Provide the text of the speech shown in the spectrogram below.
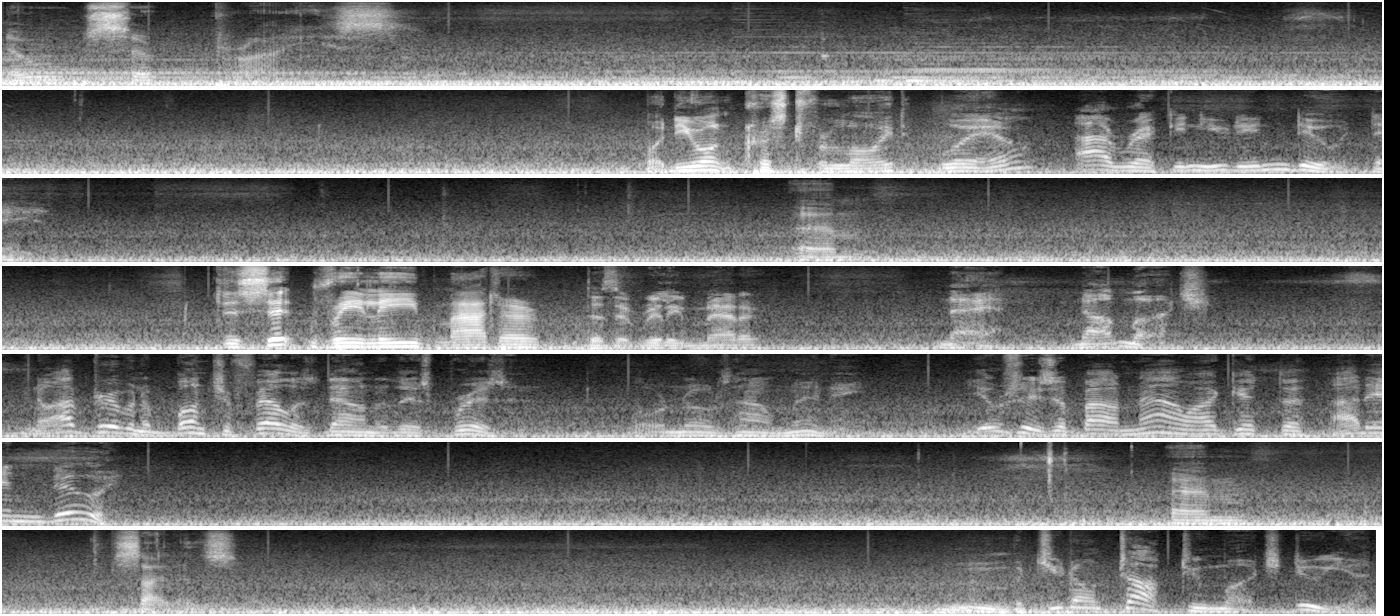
No surprise. What do you want, Christopher Lloyd? Well, I reckon you didn't do it then. Um. Does it really matter? Does it really matter? Nah, not much. You know, I've driven a bunch of fellas down to this prison. Lord knows how many. Usually it's about now I get the, I didn't do it. Um. Silence. Hmm, but you don't talk too much, do you?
